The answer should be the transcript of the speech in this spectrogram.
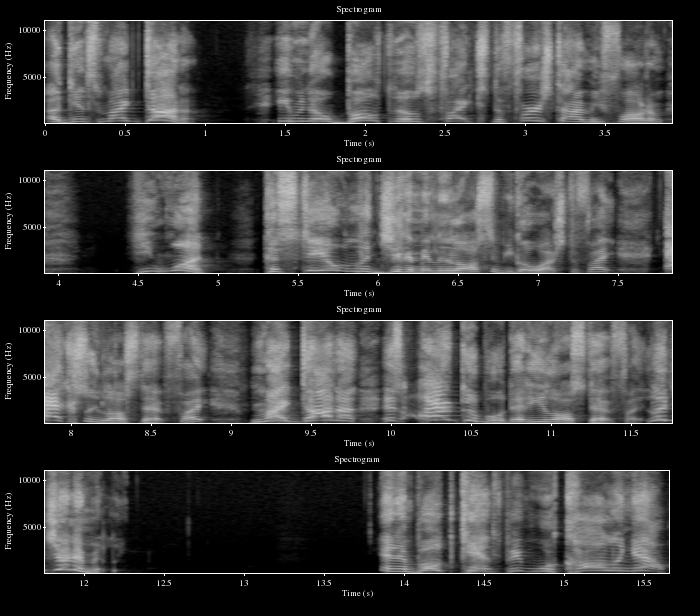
against Maidana. Even though both of those fights, the first time he fought him, he won. Castillo legitimately lost. If you go watch the fight, actually lost that fight. Maidana is arguable that he lost that fight legitimately. And in both camps, people were calling out.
